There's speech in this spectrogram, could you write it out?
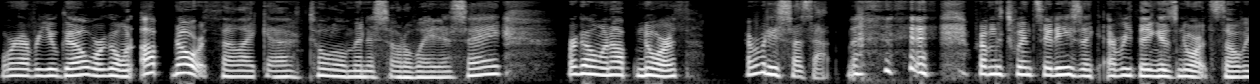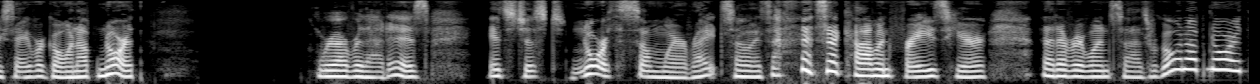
wherever you go. We're going up north, like a total Minnesota way to say. We're going up north. Everybody says that. From the Twin Cities, like everything is north. So we say we're going up north. Wherever that is, it's just north somewhere, right? So it's, it's a common phrase here that everyone says. We're going up north.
